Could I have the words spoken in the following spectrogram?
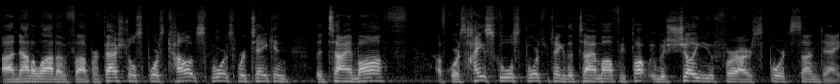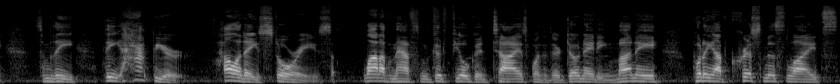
uh, not a lot of uh, professional sports. College sports were taking the time off. Of course, high school sports were taking the time off. We thought we would show you for our Sports Sunday some of the, the happier holiday stories. A lot of them have some good feel good ties, whether they're donating money, putting up Christmas lights,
